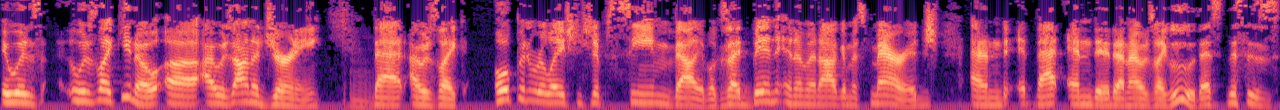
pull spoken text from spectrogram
it was it was like you know uh, I was on a journey mm. that I was like open relationships seem valuable because I'd been in a monogamous marriage and it, that ended and I was like ooh that's this is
